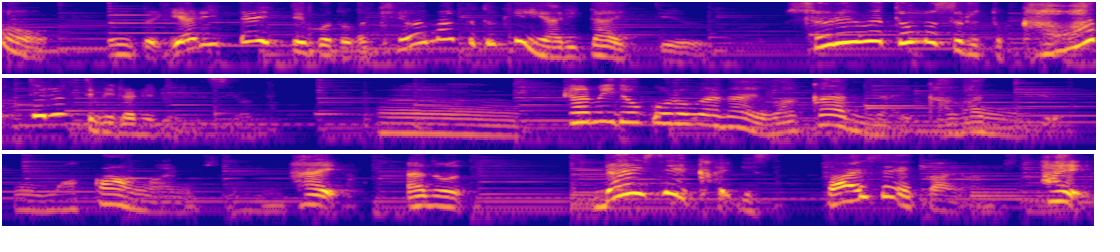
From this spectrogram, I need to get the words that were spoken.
の、うんと、やりたいっていうことが極まった時にやりたいっていう。それはともすると変わってるって見られるんですよね。うん。つかみどころがない、わかんない、変わってる。うんわかんないんですよね。はい。あの、大正解です。大正解なんですね。はい。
